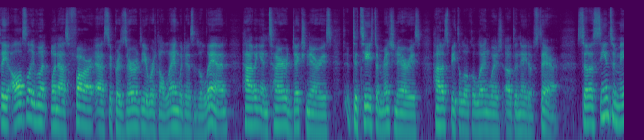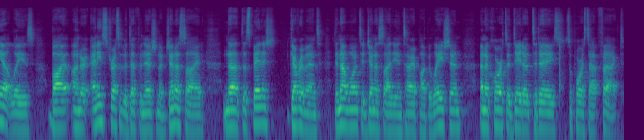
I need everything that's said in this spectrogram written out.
they also even went as far as to preserve the original languages of the land, having entire dictionaries to teach the missionaries how to speak the local language of the natives there. So it seemed to me at least, by under any stress of the definition of genocide, that the Spanish government did not want to genocide the entire population, and of course the data today supports that fact.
